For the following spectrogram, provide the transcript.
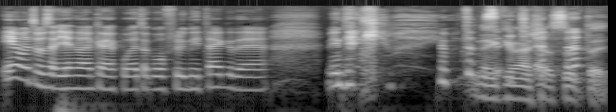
Én voltam az egyetlen, akinek voltak off-limitek, de mindenki, mindenki más azt mondta, hogy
